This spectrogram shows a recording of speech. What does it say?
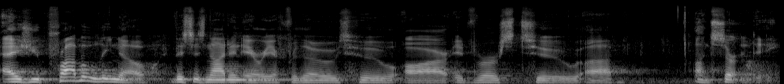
As you probably know, this is not an area for those who are adverse to uncertainty.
